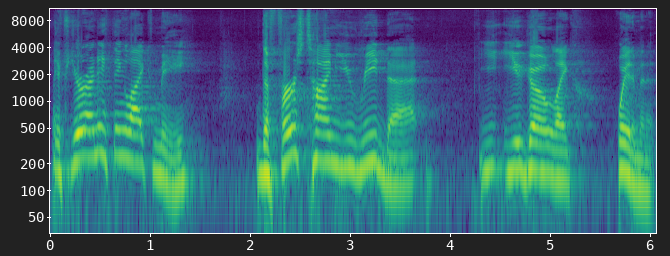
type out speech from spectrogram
if you're anything like me, the first time you read that, you, go like, wait a minute.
